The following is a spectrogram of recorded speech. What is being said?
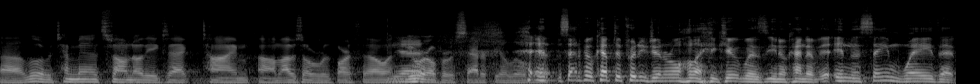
uh, a little over 10 minutes. I don't know the exact time. Um, I was over with Barthel, and you were over with Satterfield a little And bit. Satterfield kept it pretty general. Like it was, you know, kind of in the same way that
